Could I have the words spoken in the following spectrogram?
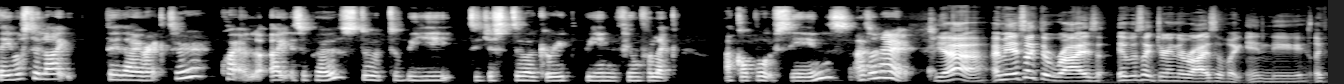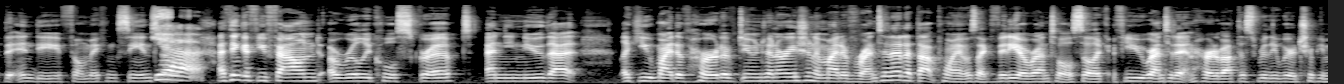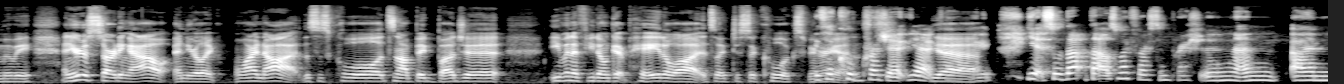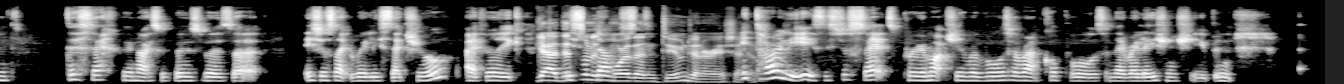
they must have liked the director quite a lot. I suppose to to be to just to agree to be in the film for like a couple of scenes. I don't know. Yeah. I mean, it's like the rise. It was like during the rise of like indie, like the indie filmmaking scene. So Yeah, I think if you found a really cool script and you knew that like you might have heard of Doom Generation and might have rented it at that point it was like video rental so like if you rented it and heard about this really weird trippy movie and you're just starting out and you're like why not this is cool it's not big budget even if you don't get paid a lot it's like just a cool experience it's a cool project. Yeah, Yeah. exactly. yeah. So that that was my first impression, and um, the second I suppose was that it's just like really sexual. I feel like yeah this one is more than Doom Generation It totally is. It's just set pretty much. It revolves around couples and their relationship. And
